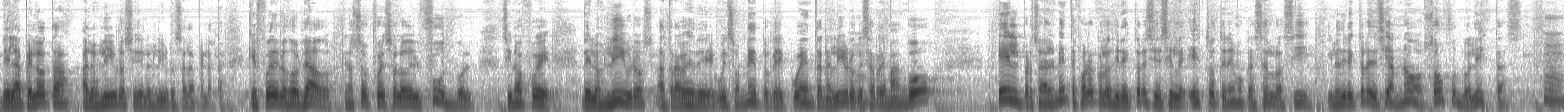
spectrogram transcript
de la pelota a los libros y de los libros a la pelota, que fue de los dos lados, que no fue solo del fútbol, sino fue de los libros, a través de Wilson Neto, que cuenta en el libro, que se remangó él personalmente fue hablar con los directores y decirle, esto tenemos que hacerlo así. Y los directores decían, no, son futbolistas. Hmm.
